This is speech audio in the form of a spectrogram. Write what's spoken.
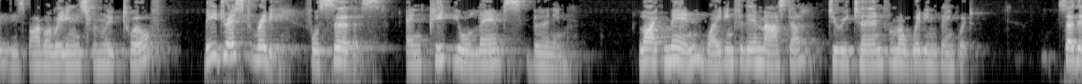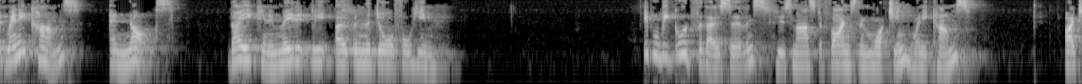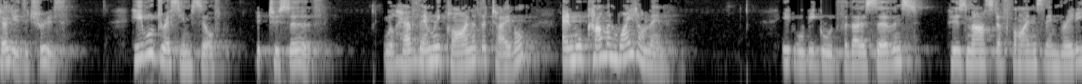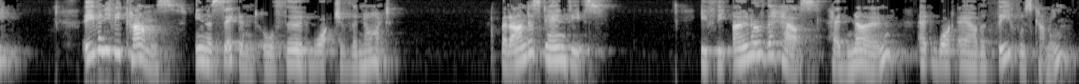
This Bible reading is from Luke 12. Be dressed ready for service and keep your lamps burning, like men waiting for their master to return from a wedding banquet, so that when he comes and knocks, they can immediately open the door for him. It will be good for those servants whose master finds them watching when he comes. I tell you the truth. He will dress himself to serve, will have them recline at the table, and will come and wait on them. It will be good for those servants whose master finds them ready, even if he comes in the second or third watch of the night. But understand this if the owner of the house had known at what hour the thief was coming,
